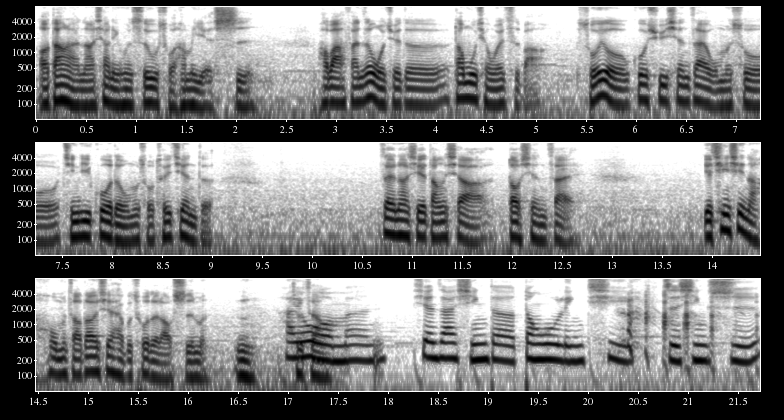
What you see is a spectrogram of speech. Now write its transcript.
哦，当然啦，像灵魂事务所他们也是，好吧。反正我觉得到目前为止吧，所有过去、现在我们所经历过的，我们所推荐的，在那些当下到现在，也庆幸啊，我们找到一些还不错的老师们，嗯。还有我们现在新的动物灵气 执行师，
